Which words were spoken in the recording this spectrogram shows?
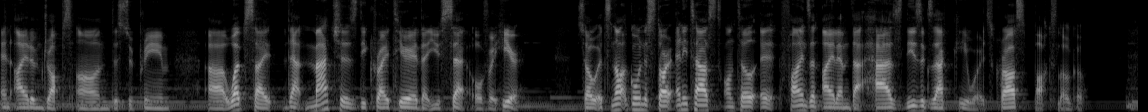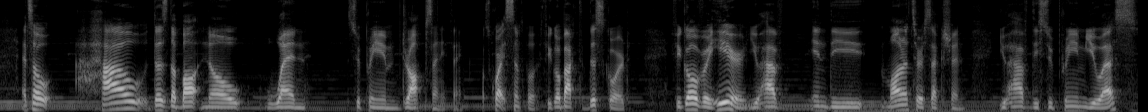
an item drops on the Supreme uh, website that matches the criteria that you set over here. So it's not going to start any task until it finds an item that has these exact keywords, cross box logo. And so how does the bot know when Supreme drops anything? It's quite simple. If you go back to Discord, if you go over here, you have in the monitor section, you have the Supreme US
